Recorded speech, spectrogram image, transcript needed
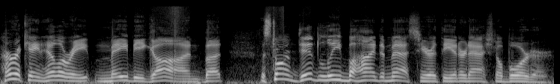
Hurricane Hilary may be gone, but the storm did leave behind a mess here at the international border.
